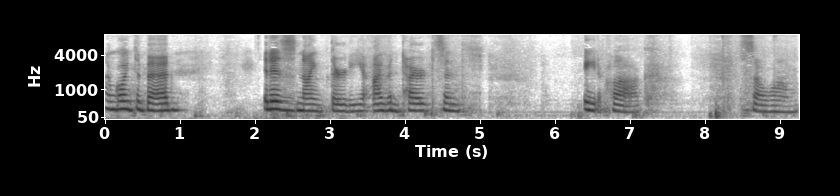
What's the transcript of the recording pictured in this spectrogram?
I'm going to bed. It is 9.30. I've been tired since 8 o'clock. So, um...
